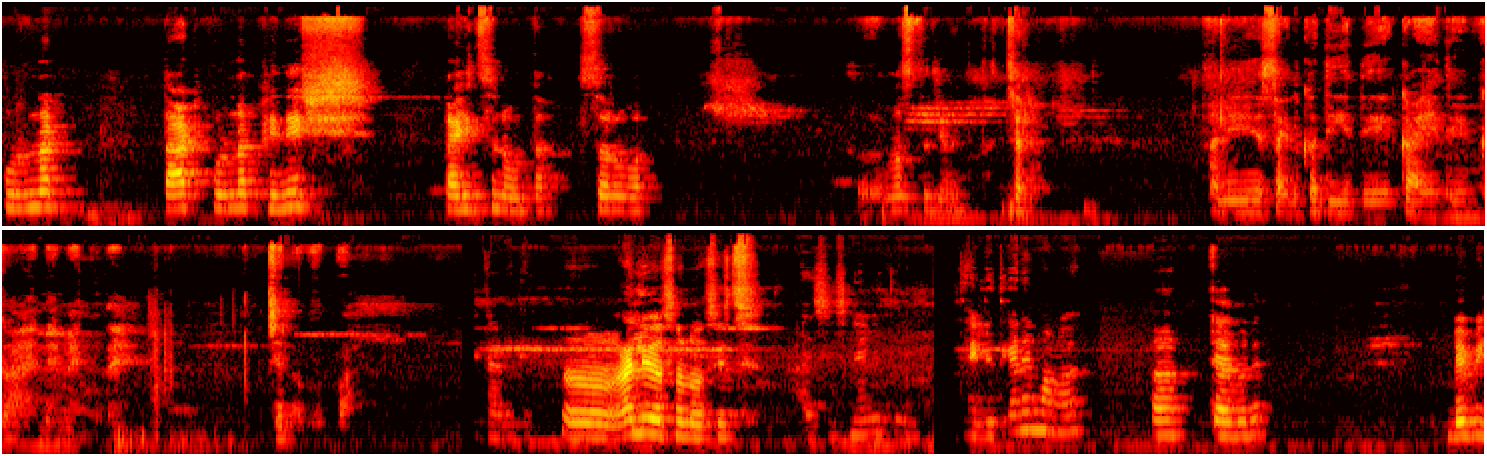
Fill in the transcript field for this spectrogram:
पूर्ण ताट पूर्ण फिनिश काहीच नव्हतं सर्व. मस्त जेवण. चला. आणि साईड कधी येते काय येते काय नाही माहीत नाही. चला बाबा. आली असं नशीच अशीच नाही थैलीत का नाही मग? हां काय म्हणे? बेबी.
